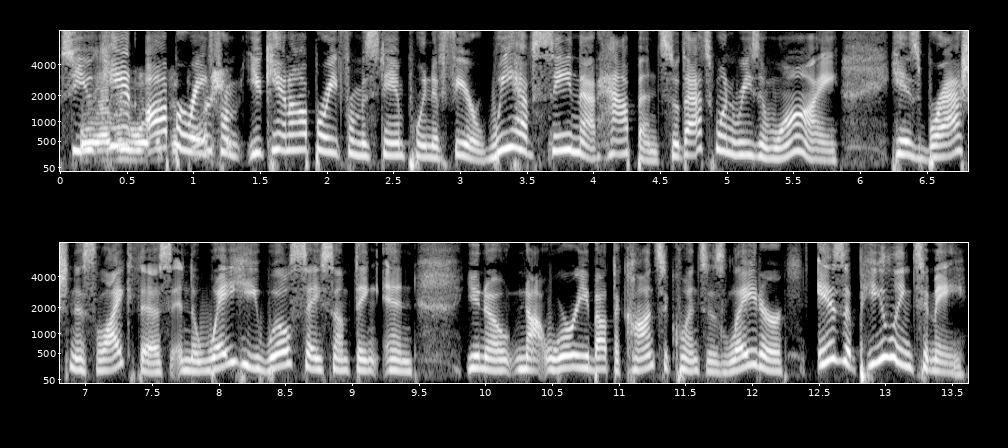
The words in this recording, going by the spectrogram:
So you every can't operate from you can't operate from a standpoint of fear. We have seen that happen. So that's one reason why his brashness like this and the way he will say something and, you know, not worry about the consequences later is appealing to me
